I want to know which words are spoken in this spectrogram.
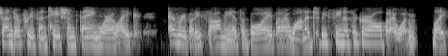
gender presentation thing where like everybody saw me as a boy, but I wanted to be seen as a girl, but I wouldn't like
